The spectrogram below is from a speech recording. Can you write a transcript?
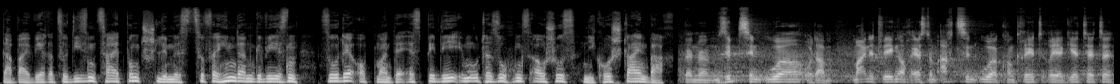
Dabei wäre zu diesem Zeitpunkt Schlimmes zu verhindern gewesen, so der Obmann der SPD im Untersuchungsausschuss Nico Steinbach. Wenn man um 17 Uhr oder meinetwegen auch erst um 18 Uhr konkret reagiert hätte,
